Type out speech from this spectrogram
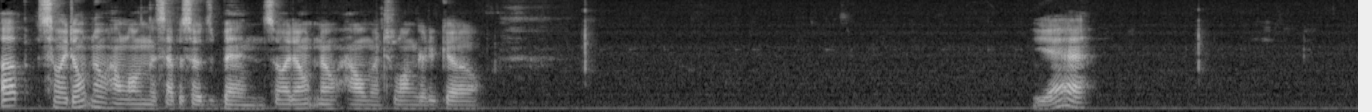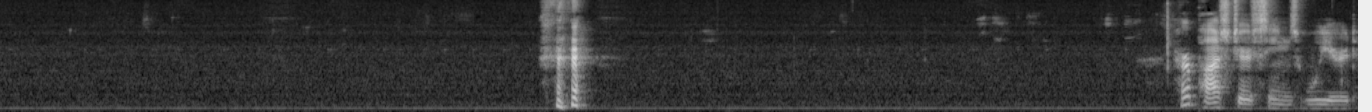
up, so I don't know how long this episode's been, so I don't know how much longer to go. Yeah. Her posture seems weird.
